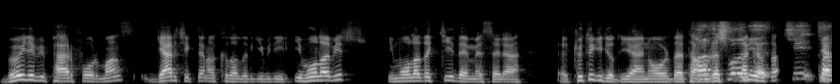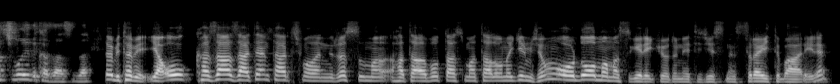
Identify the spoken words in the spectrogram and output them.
böyle bir performans gerçekten akıl alır gibi değil. Imola 1, Imola'daki de mesela e, kötü gidiyordu yani orada tam tartışmalı bir kaza... ki tartışmalıydı ya, kazasında. Tabii tabii. Ya o kaza zaten tartışmalı. Hani Russell mı hatalı, Bottas mı hatalı ona girmeyeceğim ama orada olmaması gerekiyordu neticesinde sıra itibariyle.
